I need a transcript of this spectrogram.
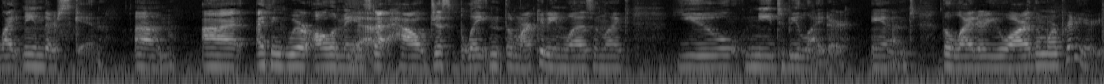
lightening their skin. Um, I I think we were all amazed Yeah. at how just blatant the marketing was, and like you need to be lighter, and the lighter you are, the more prettier you,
